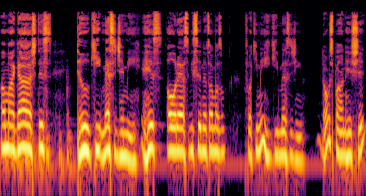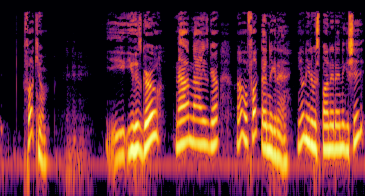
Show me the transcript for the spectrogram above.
oh my gosh, this dude keep messaging me. And his old ass be sitting there talking about some, fuck you mean he keep messaging you? Don't respond to his shit. Fuck him. You, you his girl? Nah, I'm not his girl. No, fuck that nigga then. You don't need to respond to that nigga shit.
